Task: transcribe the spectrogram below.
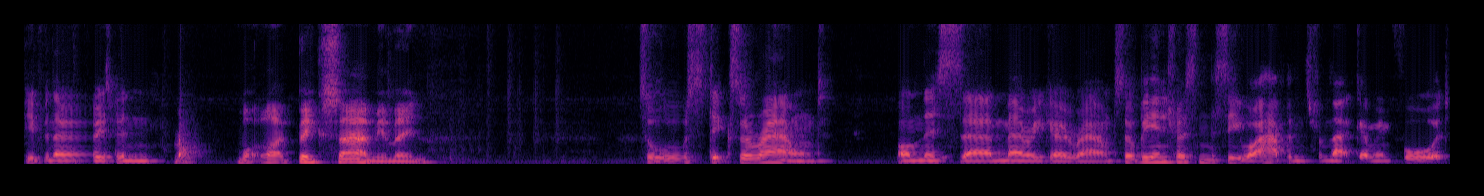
even though he's been What like Big Sam? You mean? sort of sticks around on this uh, merry-go-round. So it'll be interesting to see what happens from that going forward.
